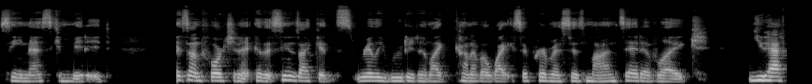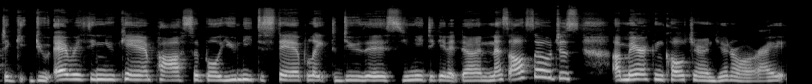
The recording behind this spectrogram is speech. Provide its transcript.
seen as committed. It's unfortunate because it seems like it's really rooted in like kind of a white supremacist mindset of like, you have to do everything you can possible. You need to stay up late to do this. You need to get it done. And that's also just American culture in general, right?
